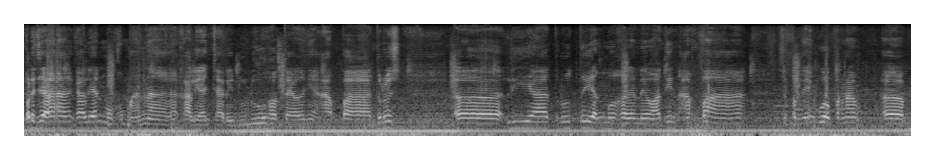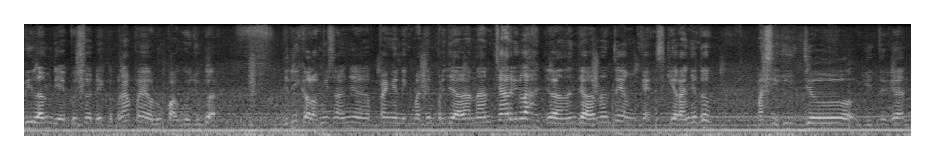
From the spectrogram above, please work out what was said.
perjalanan kalian mau ke mana. Kalian cari dulu hotelnya apa. Terus uh, lihat rute yang mau kalian lewatin apa. Seperti yang gue pernah uh, bilang di episode keberapa ya lupa gue juga. Jadi kalau misalnya pengen nikmatin perjalanan carilah jalanan-jalanan tuh yang kayak sekiranya tuh masih hijau gitu kan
